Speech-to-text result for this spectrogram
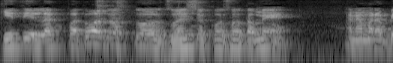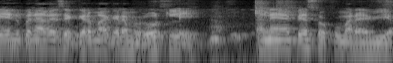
કીર્તિ લખપત દોસ્તો, જોઈ શકો છો તમે. અને અમારા બેન બનાવે છે ગરમા ગરમ રોટલી. અને બેસો કુમાર આવો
